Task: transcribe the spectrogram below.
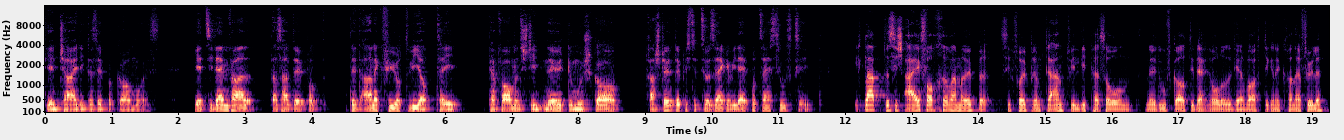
die Entscheidung, dass jemand gehen muss. Jetzt in dem Fall, dass halt jemand dort angeführt wird, hey, Performance stimmt nicht, du musst gehen. Kannst du dort etwas dazu sagen, wie der Prozess aussieht? ich glaube, das ist einfacher, wenn man jemand, sich von jemandem trennt, weil die Person nicht aufgeht in dieser Rolle oder die Erwartungen nicht kann erfüllen kann.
